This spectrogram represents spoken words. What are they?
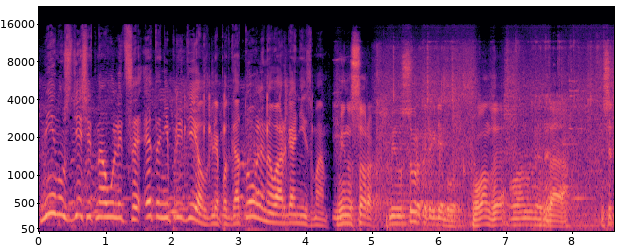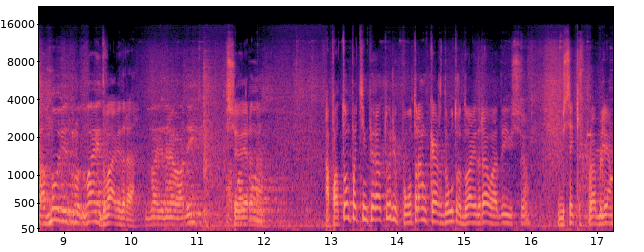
Минус 10 на улице – это не предел для подготовленного организма. Минус 40. Минус 40 это где было? В Улан-Удэ. Да? Да. То есть это одно ведро, два ведра? Два ведра. Два ведра воды. Все а потом- верно. А потом по температуре, по утрам каждое утро два ведра воды и все. Без всяких проблем.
